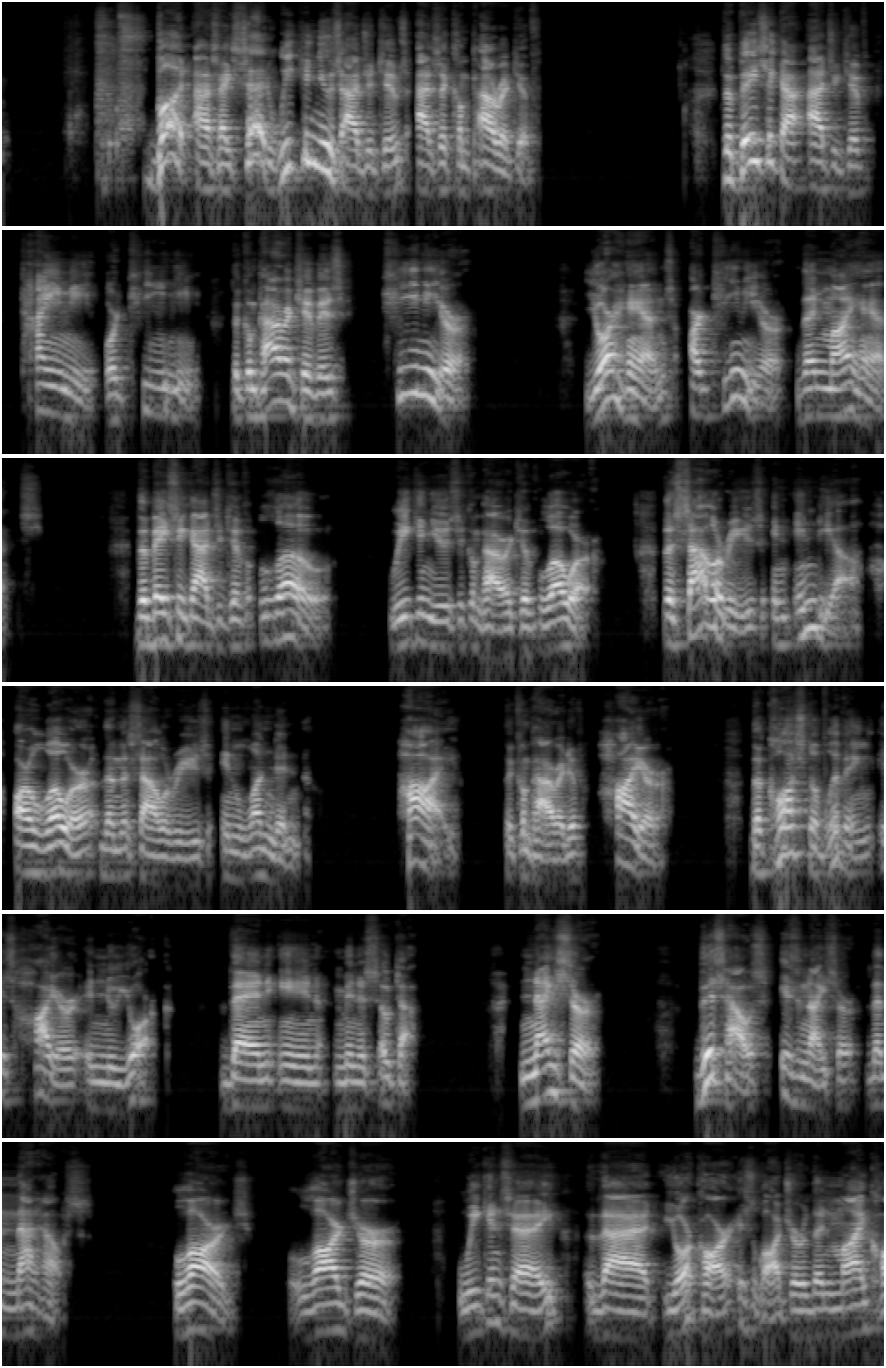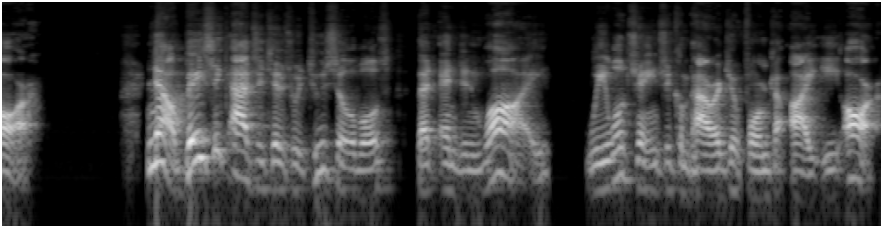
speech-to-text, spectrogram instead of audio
But as I said, we can use adjectives as a comparative. The basic adjective, tiny or teeny, the comparative is teenier your hands are teenier than my hands. The basic adjective low. we can use the comparative lower. The salaries in India are lower than the salaries in London. High, the comparative higher. The cost of living is higher in New York than in Minnesota. Nicer. This house is nicer than that house. Large, larger. We can say that your car is larger than my car. Now, basic adjectives with two syllables that end in Y, we will change the comparative form to IER.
